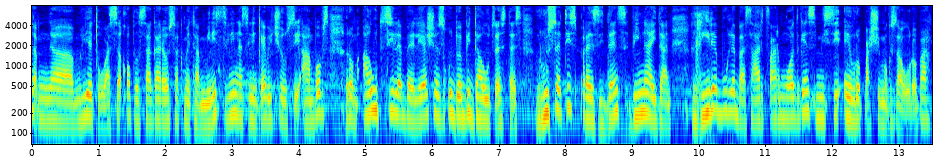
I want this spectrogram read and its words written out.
ლიეტუვას ყოფილ საგარეო საქმეთა მინისტრ ლინას ლინკევიჩიუსი ამბობს, რომ აუცილებელია შეზღუდვები დაუწესდეს რუსეთის პრეზიდენტს, ვინაიდან ღირებულებას არ წარმოადგენს მისი ევროპაში მოგზაურობა.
